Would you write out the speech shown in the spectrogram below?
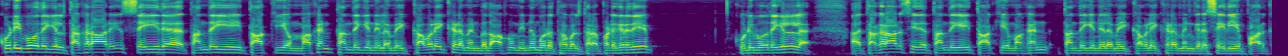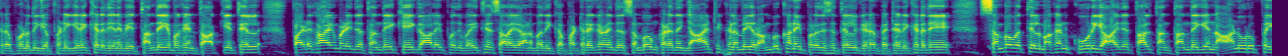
குடிபோதையில் தகராறு செய்த தந்தையை தாக்கிய மகன் தந்தையின் நிலைமை கவலைக்கிடம் என்பதாகவும் இன்னும் ஒரு தகவல் தரப்படுகிறது. குடிபோதையில் தகராறு செய்த தந்தையை தாக்கிய மகன் தந்தையின் நிலைமை கவலைக்கிடம் என்கிற செய்தியை பார்க்கிற பொழுது எப்படி இருக்கிறது? எனவே தந்தைய மகன் தாக்கியத்தில் படுகாயமடைந்த தந்தை கேகாலை பொது வைத்தியசாலையில் அனுமதிக்கப்பட்டிருக்கிறார். இந்த சம்பவம் கடந்த ஞாயிற்றுக்கிழமை ரம்புக்கனை பிரதேசத்தில் இடம்பெற்றிருக்கிறது. சம்பவத்தில் மகன் கூறிய ஆயுதத்தால் தன் தந்தையின் ஆணுறுப்பை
